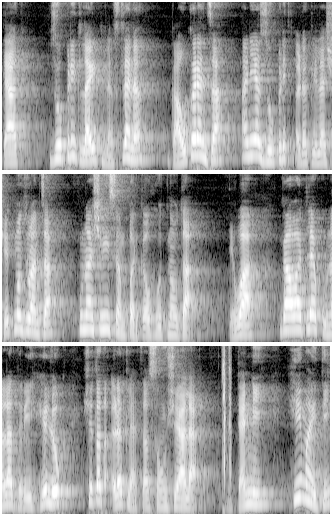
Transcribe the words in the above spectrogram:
त्यात झोपडीत लाइट नसल्यानं गावकऱ्यांचा आणि या झोपडीत अडकलेल्या शेतमजुरांचा कुणाशीही संपर्क होत नव्हता. तेव्हा गावातल्या कुणाला तरी हे लोक शेतात अडकल्याचा संशय आला. त्यांनी ही माहिती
